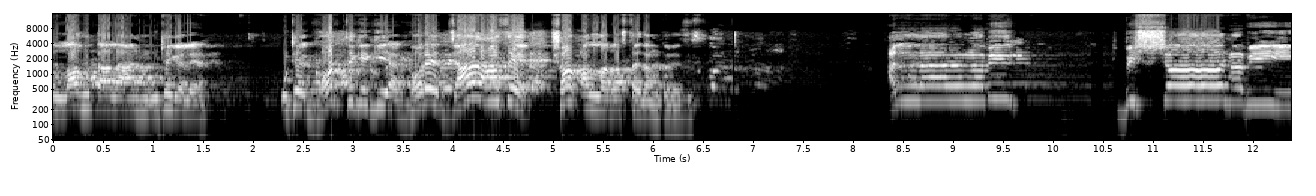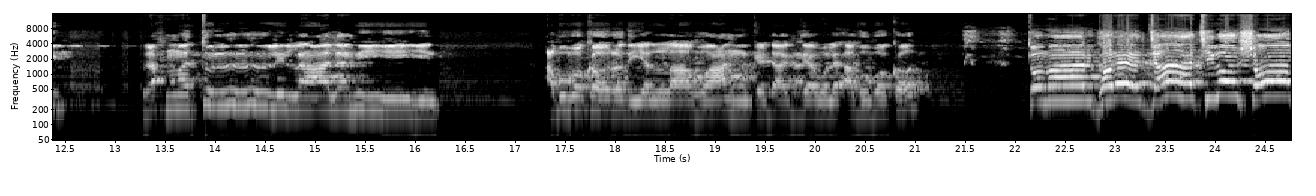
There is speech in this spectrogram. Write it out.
আল্লাহ আনহু উঠে গেলেন। উঠে ঘর থেকে গিয়া ঘরে যা আছে সব আল্লাহর রাস্তায় দান করে দিছে। আল্লাহ নবী বিশ্ব নবী রহমাতুল্লিল আবু বকর আনহুকে ডাক দেয়া বলে, আবু বকর, তোমার ঘরে যা ছিল সব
